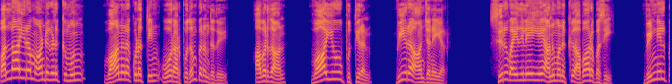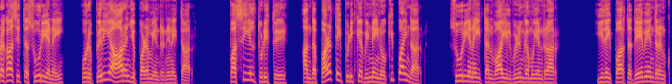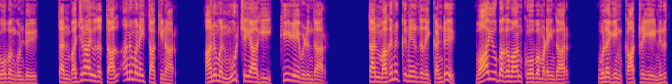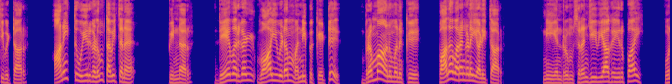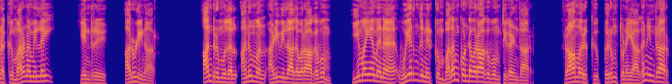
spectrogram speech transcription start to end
பல்லாயிரம் ஆண்டுகளுக்கு முன் வானர குலத்தின் ஓர் அற்புதம் பிறந்தது. அவர்தான் வாயு புத்திரன் வீர ஆஞ்சநேயர். சிறுவயதிலேயே அனுமனுக்கு அபார பசி. விண்ணில் பிரகாசித்த சூரியனை ஒரு பெரிய ஆரஞ்சு பழம் என்று நினைத்தார். பசியில் துடித்து அந்த பழத்தை பிடிக்க விண்ணை நோக்கி பாய்ந்தார். சூரியனை தன் வாயில் விழுங்க முயன்றார். இதை பார்த்த தேவேந்திரன் கோபங்கொண்டு தன் வஜ்ராயுதத்தால் அனுமனை தாக்கினார். அனுமன் மூர்ச்சையாகி கீழே விழுந்தார். தன் மகனுக்கு நேர்ந்ததைக் கண்டு வாயு பகவான் கோபமடைந்தார். உலகின் காற்றையே நிறுத்திவிட்டார். அனைத்து உயிர்களும் தவித்தன. பின்னர் தேவர்கள் வாயுவிடம் மன்னிப்பு கேட்டு பிரம்மா அனுமனுக்கு பல வரங்களை அளித்தார். நீ என்றும் சிரஞ்சீவியாக இருப்பாய். உனக்கு மரணமில்லை என்று அருளினார். அன்று முதல் அனுமன் அழிவில்லாதவராகவும் இமயமென உயர்ந்து நிற்கும் பலம் கொண்டவராகவும் திகழ்ந்தார். ராமருக்கு பெரும் துணையாக நின்றார்.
